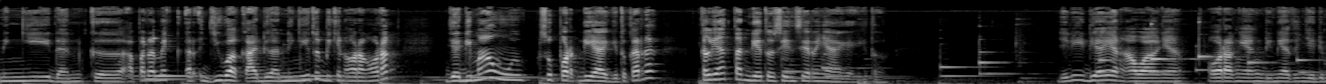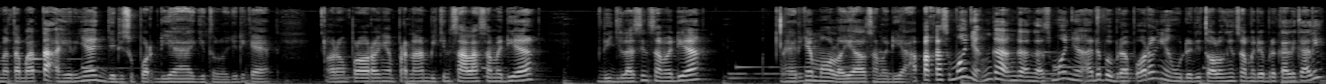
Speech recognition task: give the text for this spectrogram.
Ningyi dan ke apa namanya jiwa keadilan Ningyi itu bikin orang-orang jadi mau support dia gitu karena kelihatan dia tuh sincere-nya kayak gitu jadi dia yang awalnya orang yang diniatin jadi mata-mata akhirnya jadi support dia gitu loh. Jadi kayak orang-orang yang pernah bikin salah sama dia dijelasin sama dia akhirnya mau loyal sama dia. Apakah semuanya? Enggak enggak enggak semuanya. Ada beberapa orang yang udah ditolongin sama dia berkali-kali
